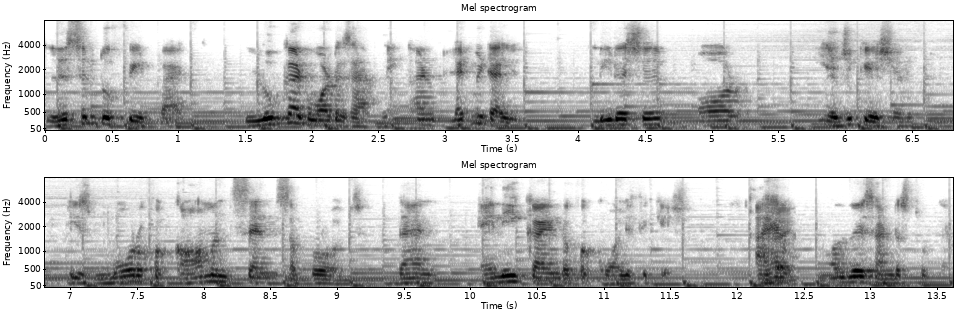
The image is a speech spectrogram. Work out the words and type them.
listen to feedback, look at what is happening, and let me tell you, leadership or education is more of a common sense approach than any kind of a qualification. I have always understood that.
